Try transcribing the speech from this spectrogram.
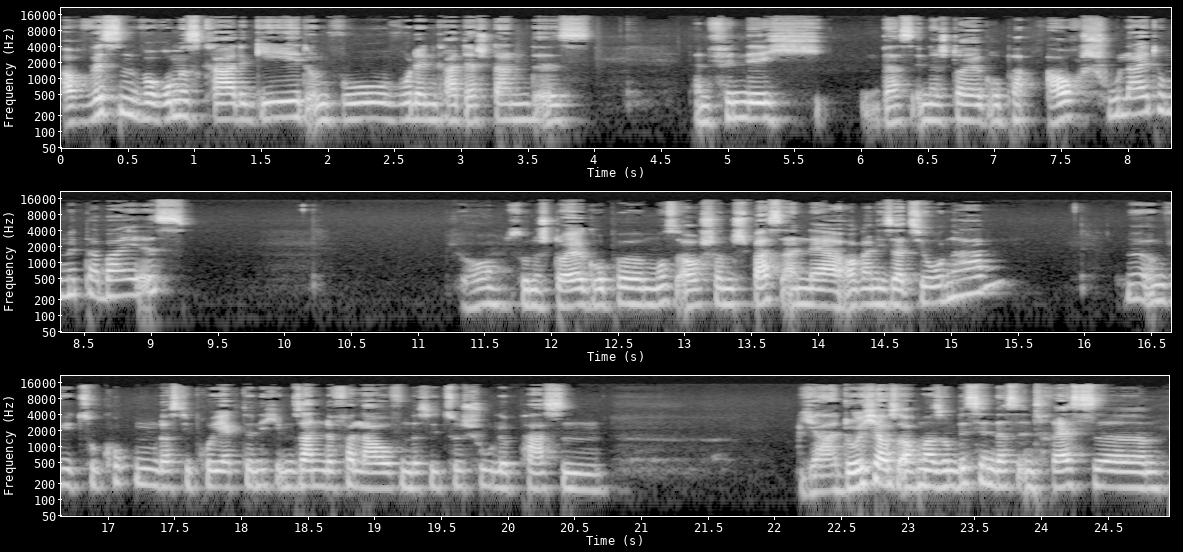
auch wissen, worum es gerade geht und wo, wo denn gerade der Stand ist, dann finde ich, dass in der Steuergruppe auch Schulleitung mit dabei ist. Ja, so eine Steuergruppe muss auch schon Spaß an der Organisation haben. Ne, irgendwie zu gucken, dass die Projekte nicht im Sande verlaufen, dass sie zur Schule passen. Ja, durchaus auch mal so ein bisschen das Interesse,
